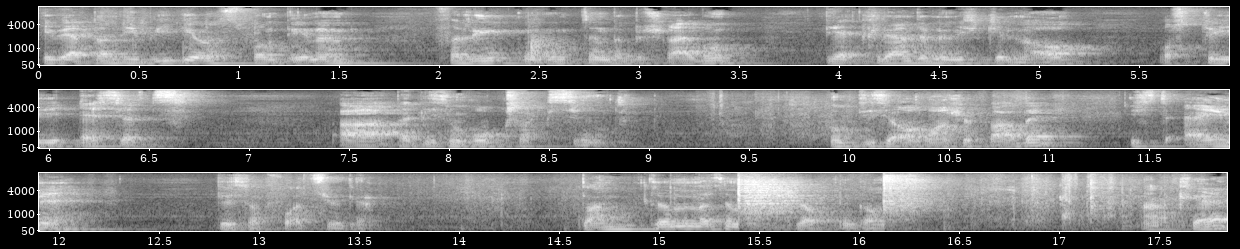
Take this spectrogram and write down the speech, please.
Ich werde dann die Videos von denen verlinken unten in der Beschreibung. Die erklären dir nämlich genau, was die Assets äh, bei diesem Rucksack sind. Und diese orange Farbe ist eine dieser Vorzüge. Dann können wir es klappen ganz. Okay.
